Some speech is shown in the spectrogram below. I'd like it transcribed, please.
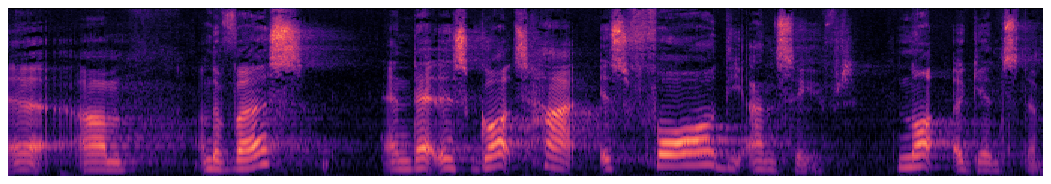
uh, um, on the verse, and that is God's heart is for the unsaved, not against them.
